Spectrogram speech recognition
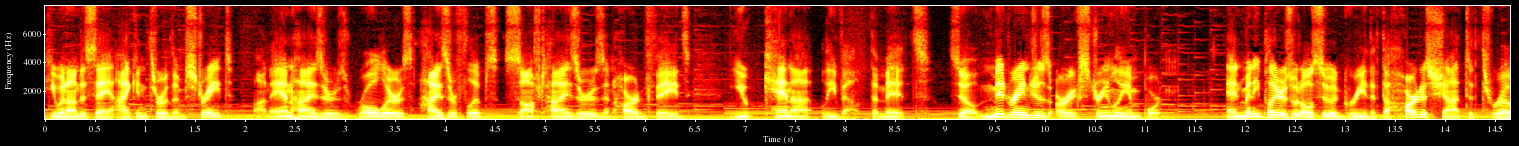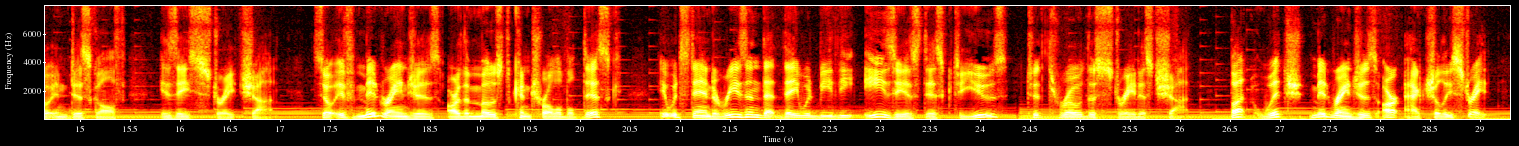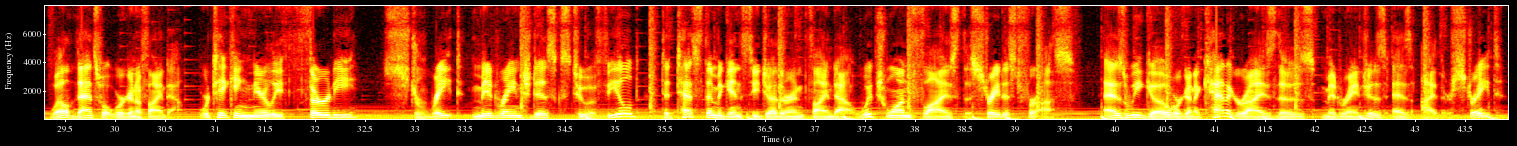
He went on to say, I can throw them straight on anhyzers, rollers, hyzer flips, soft hyzers, and hard fades. You cannot leave out the mids. So, mid ranges are extremely important. And many players would also agree that the hardest shot to throw in disc golf is a straight shot. So if mid-ranges are the most controllable disc, it would stand to reason that they would be the easiest disc to use to throw the straightest shot. But which mid-ranges are actually straight? Well, that's what we're going to find out. We're taking nearly 30 straight mid-range discs to a field to test them against each other and find out which one flies the straightest for us. As we go, we're going to categorize those mid-ranges as either straight,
